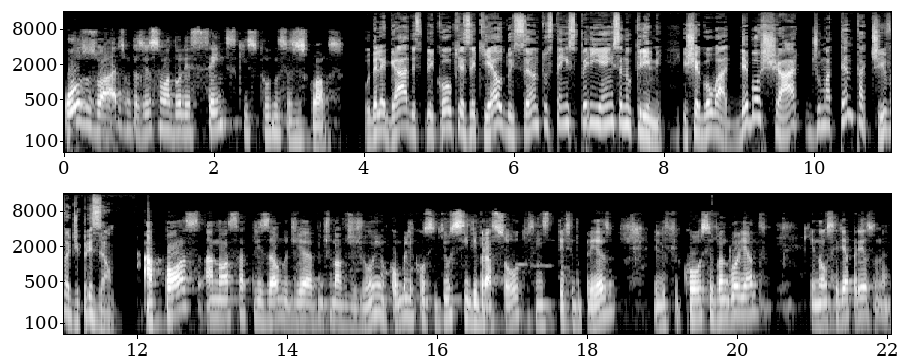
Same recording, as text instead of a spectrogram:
Os usuários, muitas vezes, são adolescentes que estudam nessas escolas. O delegado explicou que Ezequiel dos Santos tem experiência no crime e chegou a debochar de uma tentativa de prisão. Após a nossa prisão no dia 29 de junho, como ele conseguiu se livrar solto, sem ter sido preso, ele ficou se vangloriando que não seria preso, né?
